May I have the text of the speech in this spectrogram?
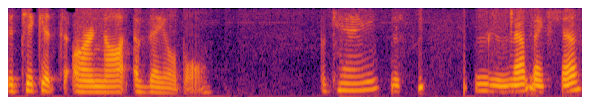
the tickets are not available. Okay? Mm, that makes sense.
